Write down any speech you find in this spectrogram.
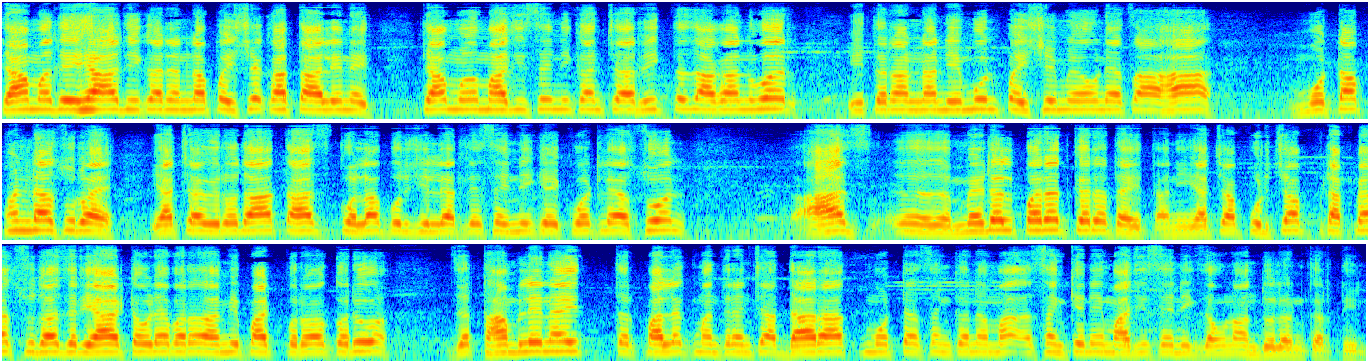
त्यामध्ये ह्या अधिकाऱ्यांना पैसे खाता आले नाहीत. त्यामुळे माजी सैनिकांच्या रिक्त जागांवर इतरांना नेमून पैसे मिळवण्याचा हा मोठा फंडा सुरू आहे. याच्या विरोधात आज कोल्हापूर जिल्ह्यातले सैनिक एकवटले असून आज मेडल परत करत आहेत. आणि याच्या पुढच्या टप्प्यात सुद्धा जर या आठवड्याभरात आम्ही पाठपुरावा करू जर थांबले नाहीत तर पालकमंत्र्यांच्या दारात मोठ्या संख्येनं मा- संख्येने माजी सैनिक जाऊन आंदोलन करतील.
